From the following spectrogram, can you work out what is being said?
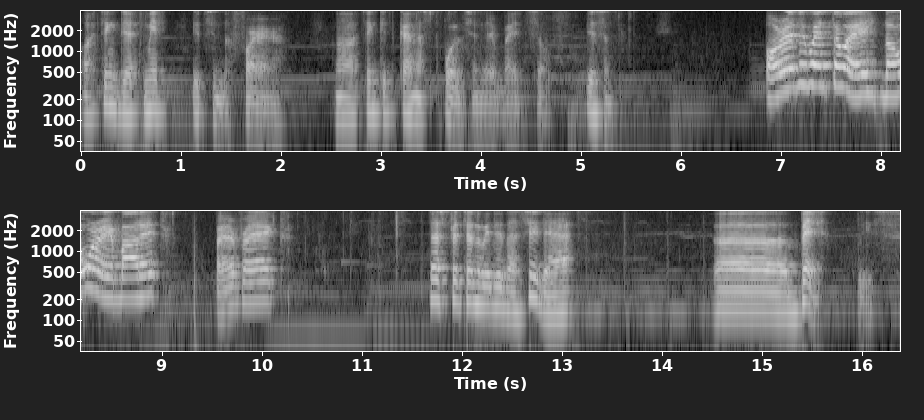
I think that meat it's in the fire. Uh, I think it kind of spoils in there by itself, isn't it? Already went away. Don't worry about it. Perfect. Let's pretend we didn't see that. Uh, bed, please.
